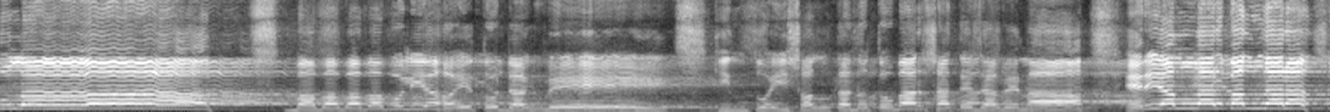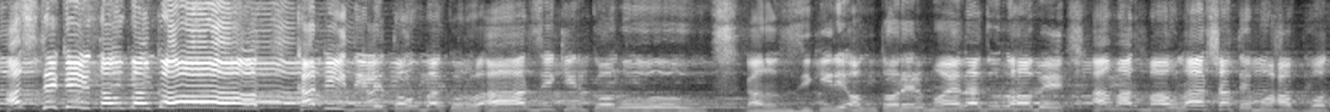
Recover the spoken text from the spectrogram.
গোলাম বাবা বাবা বলিয়া হয়তো ডাকবে। কিন্তু এই সন্তান তোমার সাথে যাবে না। এরি আল্লাহর বান্দারা, আজ থেকে তওবা কর। খাটি দিলে তৌবা করো আর জিকির করো। কারণ জিকিরে অন্তরের ময়লা দূর হবে। আমার মাওলার সাথে মহাব্বত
